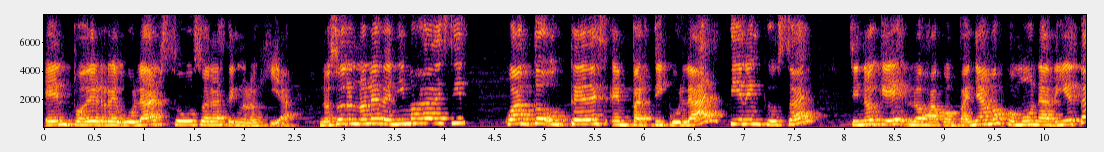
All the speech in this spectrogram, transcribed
en poder regular su uso de las tecnologías. Nosotros no les venimos a decir cuánto ustedes en particular tienen que usar, sino que los acompañamos como una dieta,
